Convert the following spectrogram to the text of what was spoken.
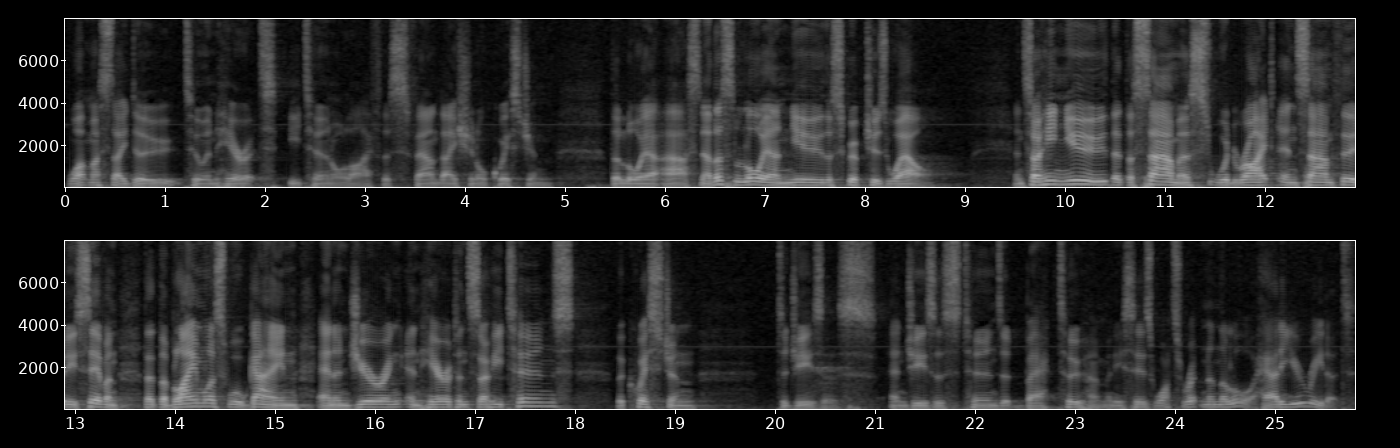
What must I do to inherit eternal life? This foundational question the lawyer asked. Now, this lawyer knew the scriptures well. And so he knew that the psalmist would write in Psalm 37 that the blameless will gain an enduring inheritance. So he turns the question to Jesus. And Jesus turns it back to him. And he says, What's written in the law? How do you read it?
